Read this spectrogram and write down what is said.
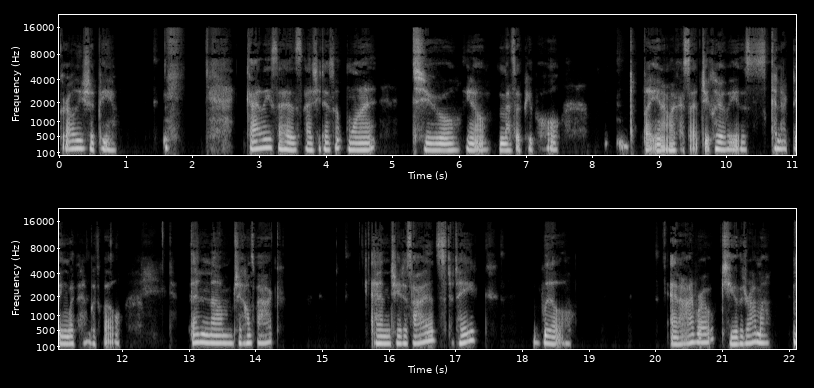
Girl, you should be. Kylie says that she doesn't want to, you know, mess with people. But, you know, like I said, she clearly is connecting with him, with Will. then um, she comes back and she decides to take Will. And I wrote, cue the drama.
